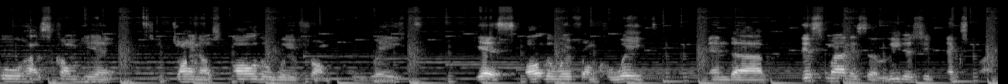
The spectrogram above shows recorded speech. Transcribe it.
who has come here to join us all the way from Kuwait. Yes, all the way from Kuwait. And uh, this man is a leadership expert.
